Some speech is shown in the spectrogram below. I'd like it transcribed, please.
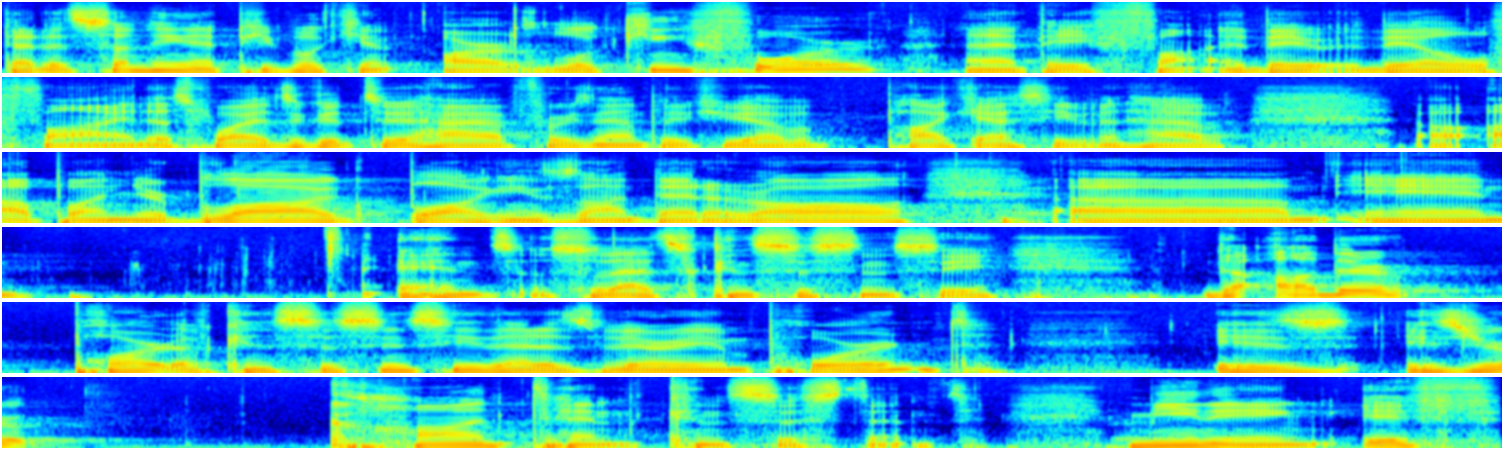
that it's something that people can are looking for and that they find they they'll find. That's why it's good to have, for example, if you have a podcast, even have uh, up on your blog. Blogging is not dead at all, um, and and so that's consistency. The other part of consistency that is very important is is your content consistent meaning if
